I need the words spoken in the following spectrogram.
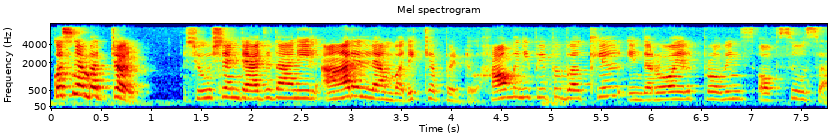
Question number 12. Shushan രാജധാനിയിൽ ആരെല്ലാം വധിക്കപ്പെട്ടു? How many people were kill in the royal province of Susa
